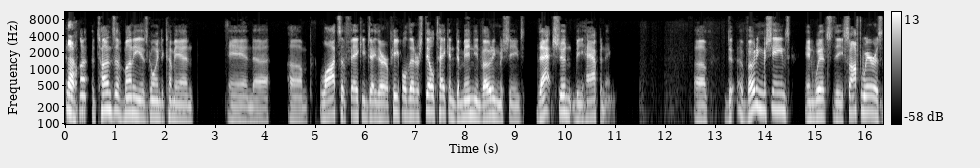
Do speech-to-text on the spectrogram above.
No, tons of money is going to come in, and uh, um, lots of fakey J. There are people that are still taking Dominion voting machines. That shouldn't be happening. Uh, d- voting machines in which the software is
